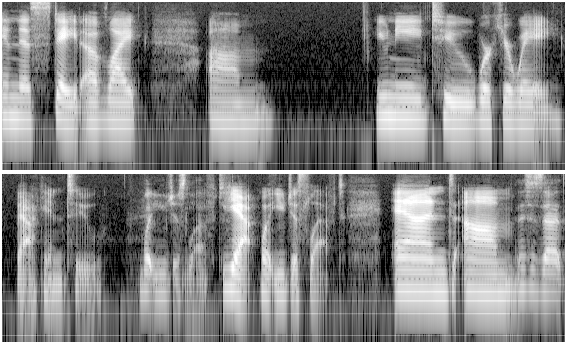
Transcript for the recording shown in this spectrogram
in this state of like um you need to work your way back into what you just left. yeah what you just left. And um This is that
